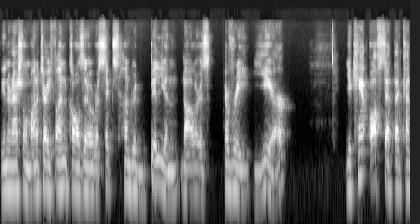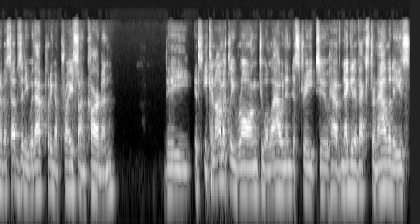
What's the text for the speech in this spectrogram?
the International Monetary Fund calls it over $600 billion every year. You can't offset that kind of a subsidy without putting a price on carbon the it's economically wrong to allow an industry to have negative externalities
